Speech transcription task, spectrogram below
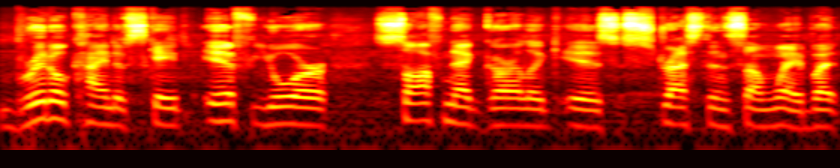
brittle kind of scape if your soft neck garlic is stressed in some way. But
